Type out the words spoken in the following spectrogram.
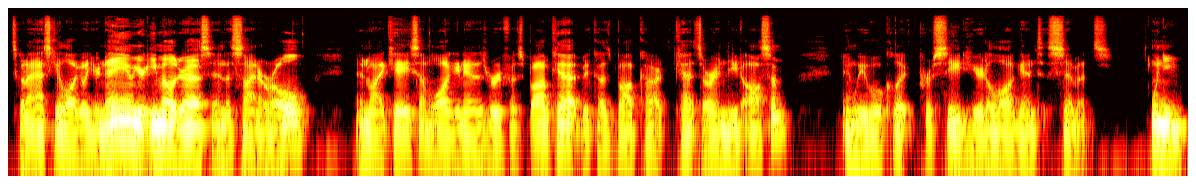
It's going to ask you to log in with your name, your email address, and assign a role. In my case, I'm logging in as Rufus Bobcat because Bobcats are indeed awesome and we will click proceed here to log into Simmons. When you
